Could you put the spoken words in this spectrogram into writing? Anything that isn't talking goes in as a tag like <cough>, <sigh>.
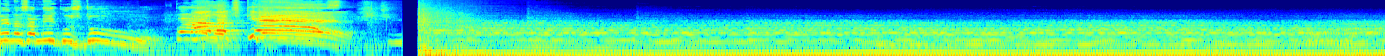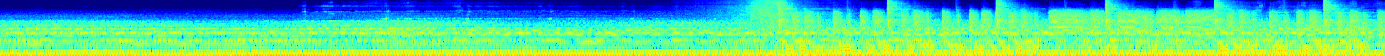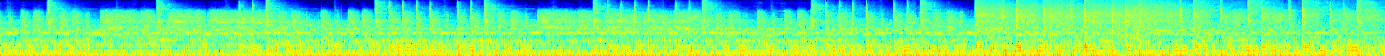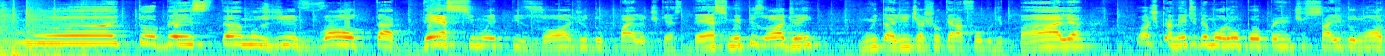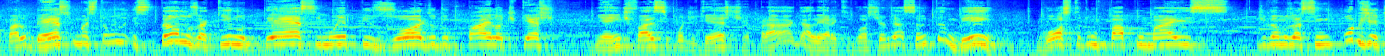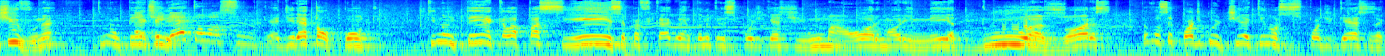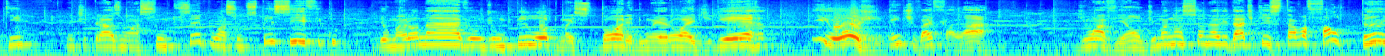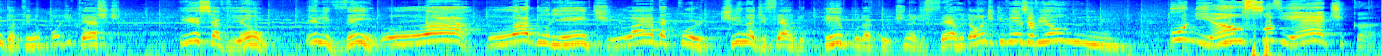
Buenas amigos do Podcast! Estamos de volta. Décimo episódio do Pilotcast. Décimo episódio, hein? Muita gente achou que era fogo de palha. Logicamente demorou um pouco para a gente sair do 9 para o décimo, mas estamos, aqui no décimo episódio do Pilotcast. E a gente faz esse podcast é para a galera que gosta de aviação e também gosta de um papo mais, digamos assim, objetivo, né? Que não tem É aquele direto ao assunto. é direto ao ponto, que não tem aquela paciência para ficar aguentando aqueles podcasts de uma hora, uma hora e meia, duas horas. Então você pode curtir aqui nossos podcasts aqui. A gente traz um assunto, sempre um assunto específico, de uma aeronave ou de um piloto, uma história de um herói de guerra. E hoje a gente vai falar de um avião de uma nacionalidade que estava faltando aqui no podcast. E esse avião, ele vem lá, lá do Oriente, lá da cortina de ferro, do tempo da cortina de ferro. E da onde que vem esse avião? União Soviética!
